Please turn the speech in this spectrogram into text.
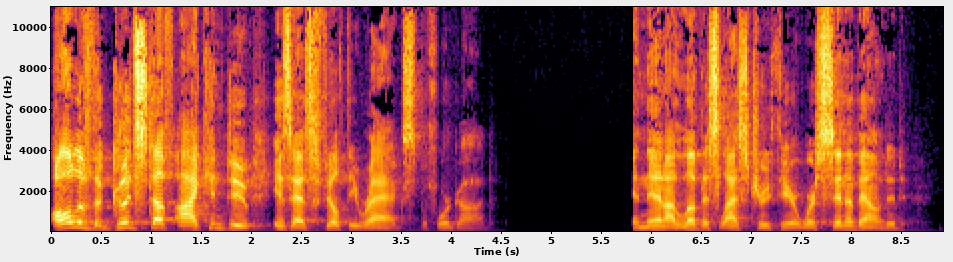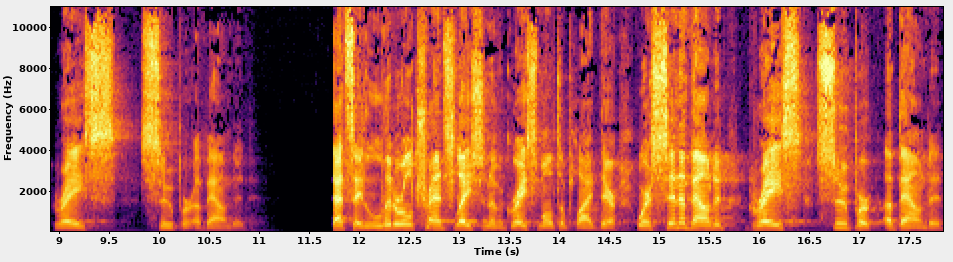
all of the good stuff I can do is as filthy rags before God. And then I love this last truth here where sin abounded, grace superabounded. That's a literal translation of grace multiplied there. Where sin abounded, grace superabounded.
